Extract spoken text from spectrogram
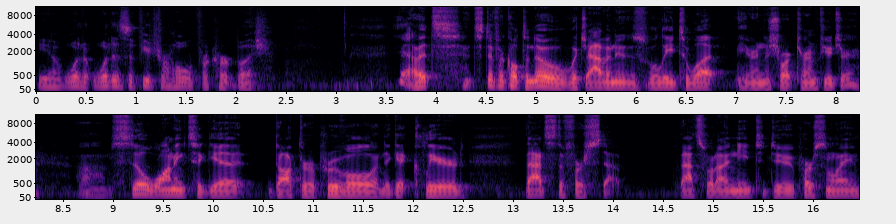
you know what what does the future hold for Kurt Busch? Yeah, it's it's difficult to know which avenues will lead to what here in the short term future. Um, still wanting to get doctor approval and to get cleared, that's the first step. That's what I need to do personally.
